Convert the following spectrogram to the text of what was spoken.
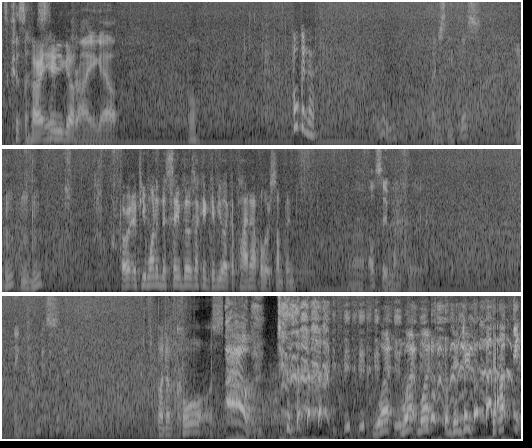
It's 'cause I'm All right, here you go. Trying out. Oh, Coconut. can I just eat this? Mm-hmm. Mm-hmm. Or if you wanted to save those, I could give you like a pineapple or something. Uh, I'll save one for later. Thank you. But of course. Oh! What? What? What? Did you die?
